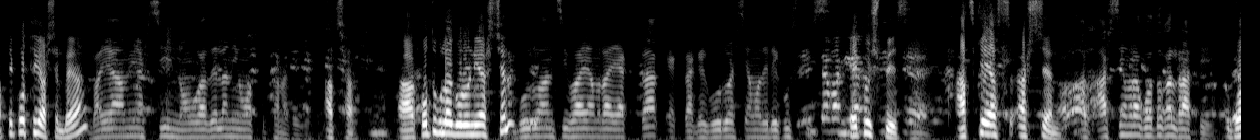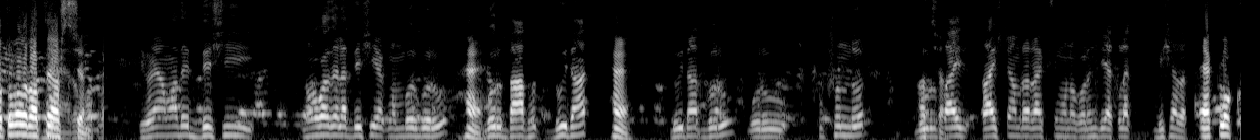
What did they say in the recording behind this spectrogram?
আপনি কোথেকে আসছেন ভাইয়া? ভাইয়া আমি আসছি নওগাঁ জেলা নিয়ামতপুর থানা থেকে। আচ্ছা। কতগুলা গরু নিয়ে আসছেন? গরু আনছি ভাই আমরা এক ট্রাক এক ট্রাকে গরু আসছে আমাদের একুশ পিস একুশ পিস আজকে আস- আসছেন? আসছি আমরা গতকাল রাতে। গতকাল রাতে আসছেন। জি ভাই আমাদের দেশি নওগাঁ জেলার দেশি এক নম্বর গরু। হ্যাঁ। গরুর দাঁত দুই দাঁত। হ্যাঁ। দুই দাঁত গরু গরু খুব সুন্দর। প্রাইসটা আমরা রাখছি মনে করেন যে এক লাখ বিশ হাজার এক লক্ষ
